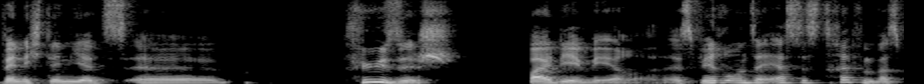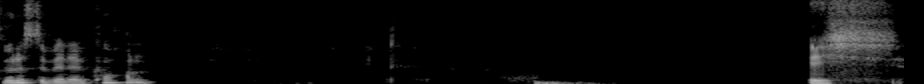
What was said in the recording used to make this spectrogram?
Wenn ich denn jetzt äh, physisch bei dir wäre, es wäre unser erstes Treffen, was würdest du mir denn kochen? Ich.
